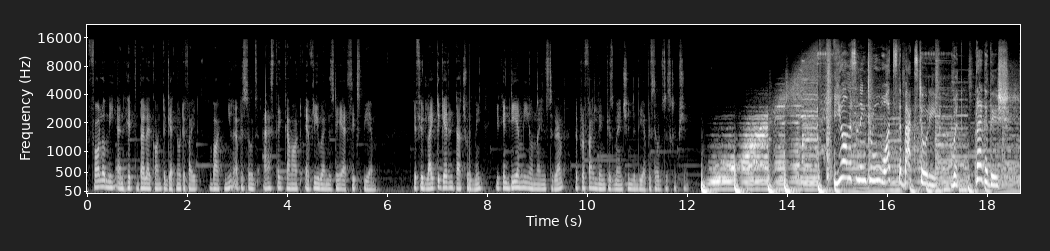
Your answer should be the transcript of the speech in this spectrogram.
Follow me and hit the bell icon to get notified about new episodes as they come out every Wednesday at 6 pm. If you'd like to get in touch with me, you can DM me on my Instagram. The profile link is mentioned in the episode's description. You're listening to What's the Backstory with Pragadish.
